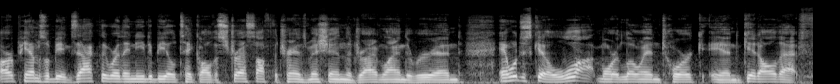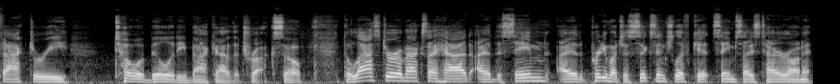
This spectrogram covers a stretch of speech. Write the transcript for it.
RPMs will be exactly where they need to be. It'll take all the stress off the transmission, the drive line, the rear end, and we'll just get a lot more low end torque and get all that factory towability back out of the truck. So the last Duramax I had, I had the same, I had pretty much a six inch lift kit, same size tire on it.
